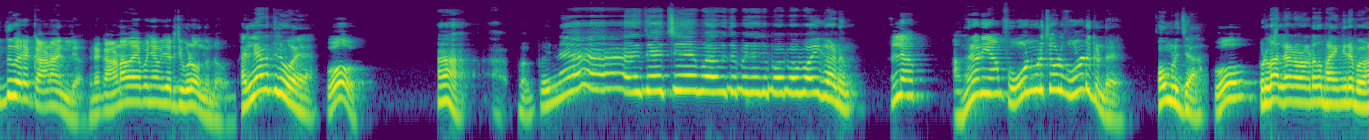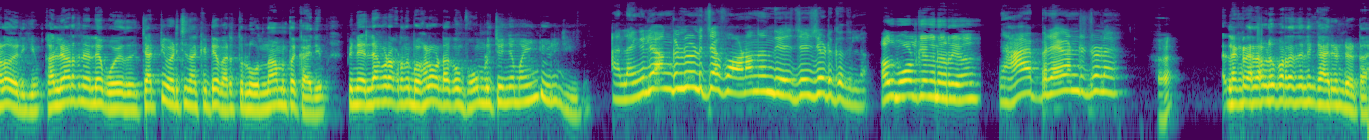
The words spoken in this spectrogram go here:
ഇതുവരെ കാണാനില്ല. പിന്നെ കാണാതായപ്പോ ഞാൻ വിചാരിച്ചു ഇവിടെ വന്നിട്ടുണ്ടാവും. കല്യാണത്തിന് പോയാ? ഓ. ആ അപ്പൊ പിന്നെ ചേച്ചി പോയി കാണും. അല്ല അങ്ങനെയാണെങ്കിൽ ഞാൻ ഫോൺ വിളിച്ചോളൂ ഫോൺ എടുക്കണ്ടേ? ഫോൺ വിളിച്ചാ? ഓ. പിള്ളേരെല്ലാം കൂടെ കിടന്ന് ഭയങ്കര ബഹളമായിരിക്കും. കല്യാണത്തിനല്ലേ പോയത്? ചട്ടി വടിച്ച് നക്കിട്ടേ വരത്തുള്ളൂ ഒന്നാമത്തെ കാര്യം. പിന്നെ എല്ലാം കൂടെ കിടന്ന് ബഹളം ഉണ്ടാക്കും ഫോൺ വിളിച്ചു കഴിഞ്ഞാൽ മൈൻഡ് പോലും ചെയ്യില്ല. അല്ലെങ്കിൽ അങ്കിൾ വിളിച്ച ഫോണൊന്നും എടുക്കത്തില്ല അത് മോൾക്ക് എങ്ങനെ അറിയാ? ഞാൻ എപ്പോഴേ കണ്ടിട്ടുള്ളേ? അല്ലെങ്കിൽ അവൾ പറയുന്നതിലും കാര്യമുണ്ട് കേട്ടാ.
